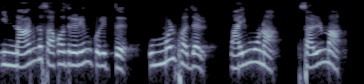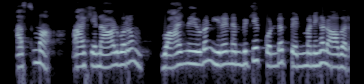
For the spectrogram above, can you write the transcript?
இந்நான்கு சகோதரரையும் குறித்து உம்முல் ஃபஜல் மைமுனா சல்மா அஸ்மா ஆகிய நால்வரும் வாய்மையுடன் இறை நம்பிக்கை கொண்ட பெண்மணிகள் ஆவர்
